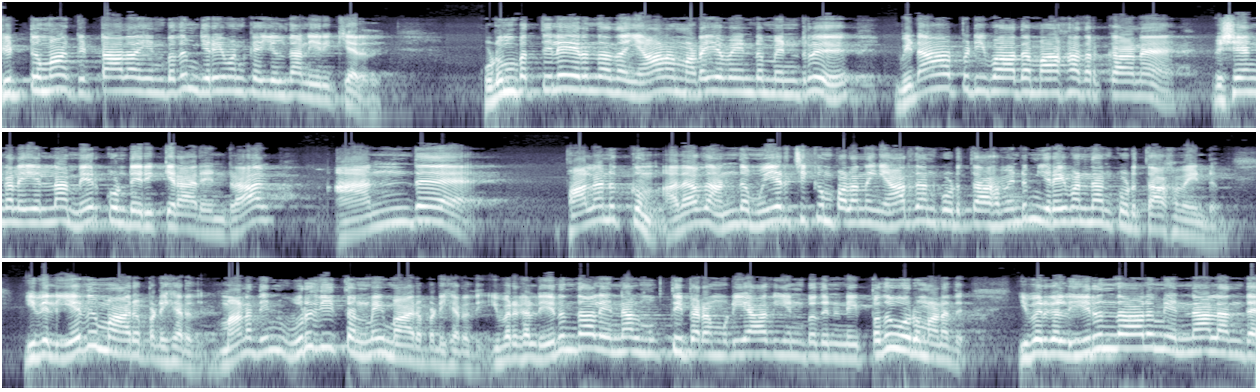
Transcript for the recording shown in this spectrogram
கிட்டுமா கிட்டாதா என்பதும் இறைவன் கையில் தான் இருக்கிறது. குடும்பத்திலே இருந்து அந்த ஞானம் அடைய வேண்டும் என்று விடாப்பிடிவாதமாக அதற்கான விஷயங்களை எல்லாம் மேற்கொண்டு இருக்கிறார் என்றால் அந்த பலனுக்கும் அதாவது அந்த முயற்சிக்கும் பலனை யார் தான் கொடுத்தாக வேண்டும்? இறைவன் தான் கொடுத்தாக வேண்டும். இதில் எது மாறுபடுகிறது? மனதின் உறுதித்தன்மை மாறுபடுகிறது. இவர்கள் இருந்தால் என்னால் முக்தி பெற முடியாது என்பது நினைப்பது ஒரு மனது. இவர்கள் இருந்தாலும் என்னால் அந்த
